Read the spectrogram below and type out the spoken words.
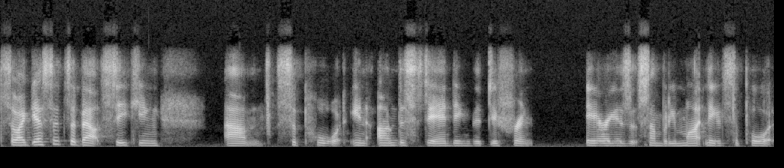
So I guess it's about seeking um, support in understanding the different areas that somebody might need support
